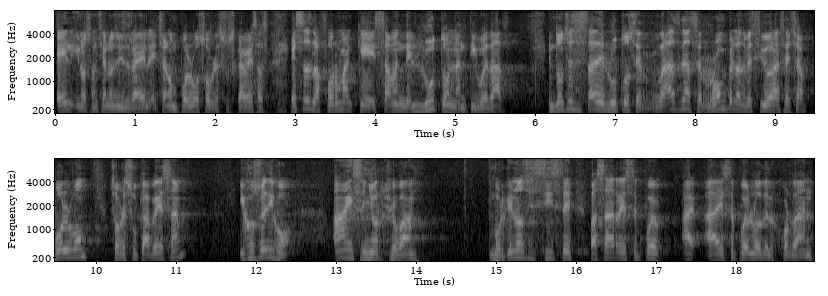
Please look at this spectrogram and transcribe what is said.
él y los ancianos de Israel echaron polvo sobre sus cabezas. Esa es la forma que estaban de luto en la antigüedad. Entonces está de luto, se rasga, se rompe las vestiduras, echa polvo sobre su cabeza. Y Josué dijo, ay Señor Jehová, ¿por qué nos hiciste pasar a, a ese pueblo del Jordán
